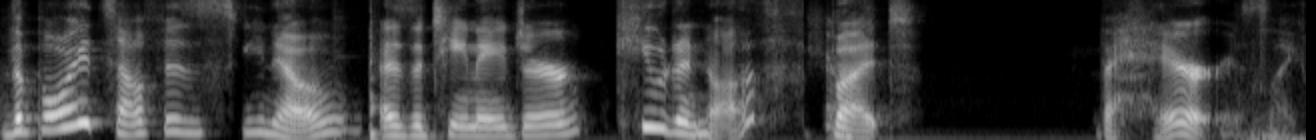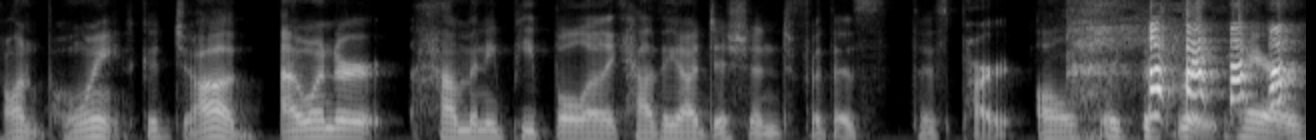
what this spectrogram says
The boy itself is, you know, as a teenager, cute enough, Sure. but the hair is like on point. Good job. I wonder how many people are like how they auditioned for this this part. All like the great hair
